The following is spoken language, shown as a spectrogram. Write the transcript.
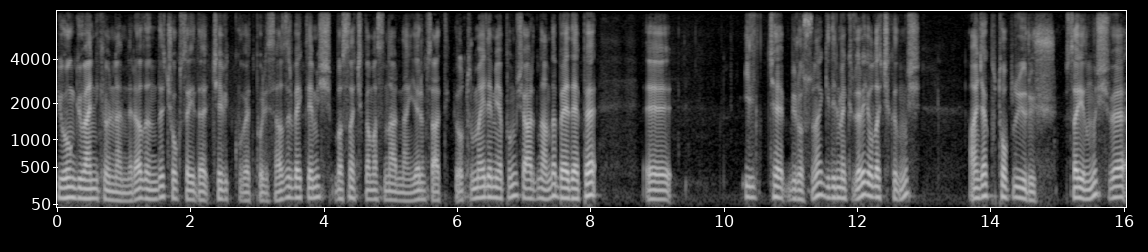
Yoğun güvenlik önlemleri alındı. Çok sayıda çevik kuvvet polisi hazır beklemiş. Basın açıklamasının ardından yarım saatlik bir oturma eylemi yapılmış. Ardından da BDP e, ilçe bürosuna gidilmek üzere yola çıkılmış. Ancak bu toplu yürüyüş sayılmış ve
